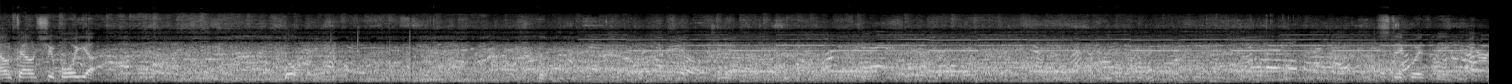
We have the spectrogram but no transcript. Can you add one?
downtown Shibuya. Stick with me.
